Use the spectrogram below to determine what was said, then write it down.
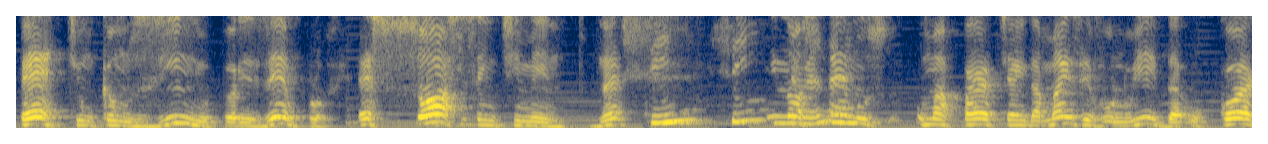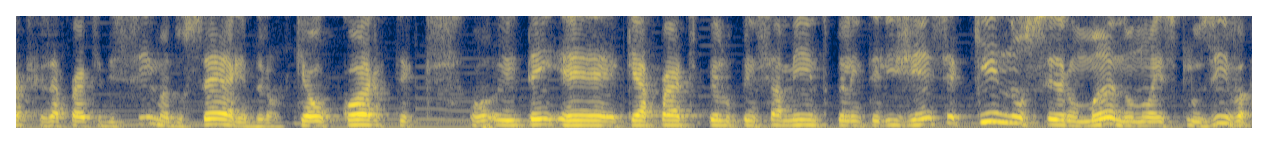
pet, um cãozinho, por exemplo, é só sentimento né? Sim, sim. E nós é temos uma parte ainda mais evoluída, o córtex, a parte de cima do cérebro, que é o córtex, e tem, é, que é a parte pelo pensamento, pela inteligência, que no ser humano não é exclusiva,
